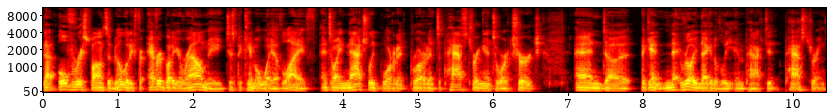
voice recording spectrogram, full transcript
that over responsibility for everybody around me just became a way of life. And so I naturally brought it, brought it into pastoring into our church. And uh, again, ne- really negatively impacted pastoring.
